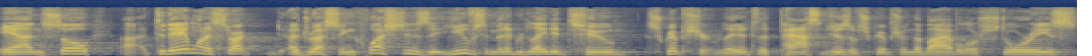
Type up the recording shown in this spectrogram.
And so uh, today I want to start addressing questions that you've submitted related to Scripture, related to the passages of Scripture in the Bible or stories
